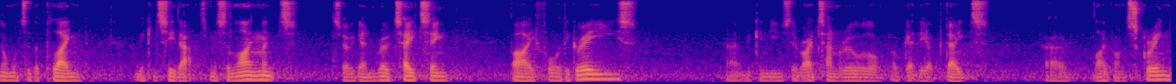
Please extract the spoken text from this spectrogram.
normal to the plane, we can see that misalignment. So again, rotating by 4 degrees. And we can use the right-hand rule or, or, get the update uh, live on screen.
